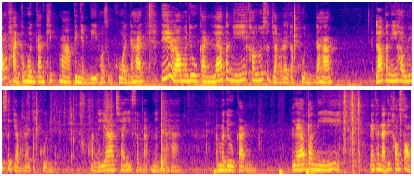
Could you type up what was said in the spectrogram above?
ต้องผ่านกระบวนการคิดมาเป็นอย่างดีพอสมควรนะคะ ทีนี้เดี๋ยวเรามาดูกันแล้วตอนนี้เขารู้สึกอย่างไรกับคุณนะคะ แล้วตอนนี้เขารู้สึกอย่างไรกับคุณ ขออนุญาตใช้อีกสำหรับหนึ่งนะคะ เรามาดูกัน แล้วตอนนี้ในขณะที่เขาส่อง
